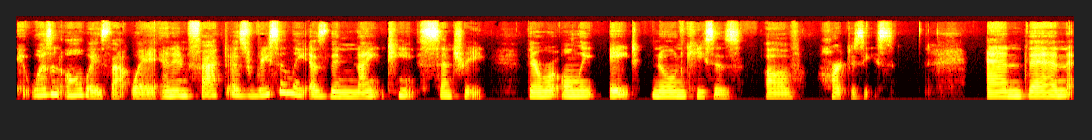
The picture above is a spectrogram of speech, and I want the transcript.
it wasn't always that way. And in fact, as recently as the 19th century, there were only eight known cases of heart disease. And then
